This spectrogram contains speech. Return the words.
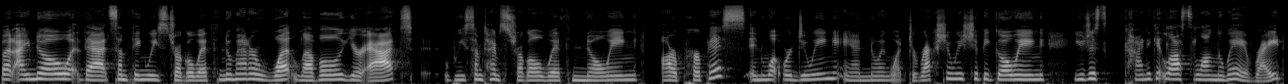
But I know that something we struggle with, no matter what level you're at, we sometimes struggle with knowing our purpose in what we're doing and knowing what direction we should be going. You just kind of get lost along the way, right?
